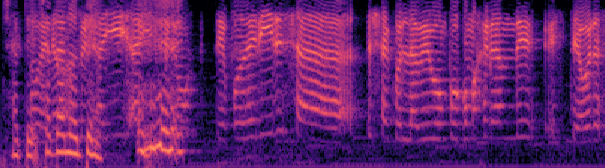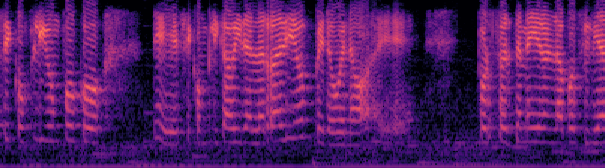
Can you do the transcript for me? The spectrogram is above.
Ya te, ya te Bueno, anoté. ahí, ahí de poder ir ya, ya con la beba un poco más grande, este, ahora se complica un poco, eh, se complicaba ir a la radio, pero bueno, eh, por suerte me dieron la posibilidad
